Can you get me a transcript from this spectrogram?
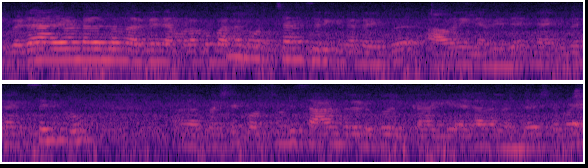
ഇവിടെ ആയതുകൊണ്ടാണെന്ന് അറിയാം നമ്മളൊക്കെ പറഞ്ഞ കുറച്ച് അനുസരിക്കുന്ന ടൈപ്പ് ആവണില്ല അവർ ഞാൻ ഇവരെ അനുസരിക്കും പക്ഷെ കുറച്ചുകൂടി സ്വാതന്ത്ര്യം എടുക്കും ഒരു എല്ലാം നല്ലത് പക്ഷെ ഇവിടെ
